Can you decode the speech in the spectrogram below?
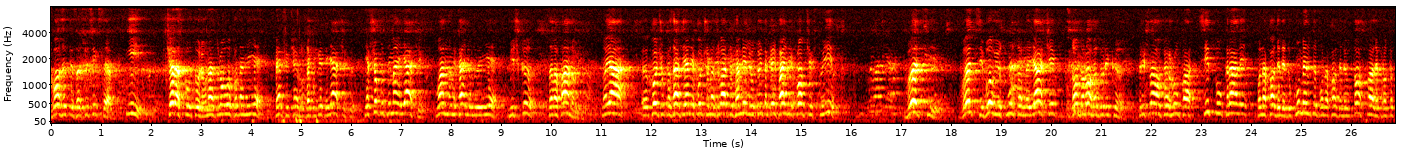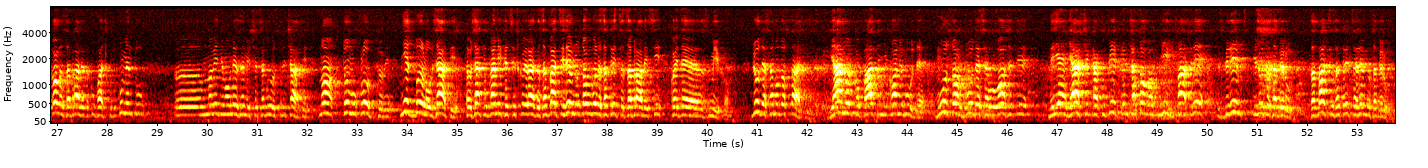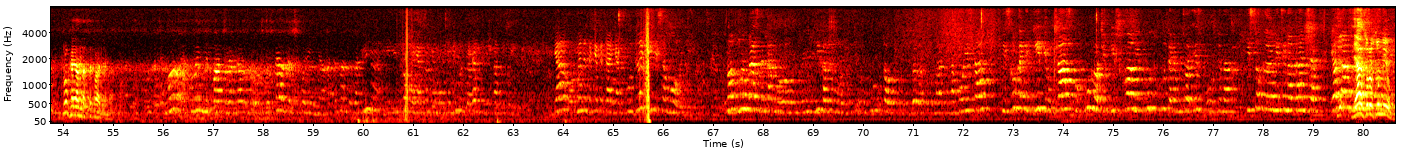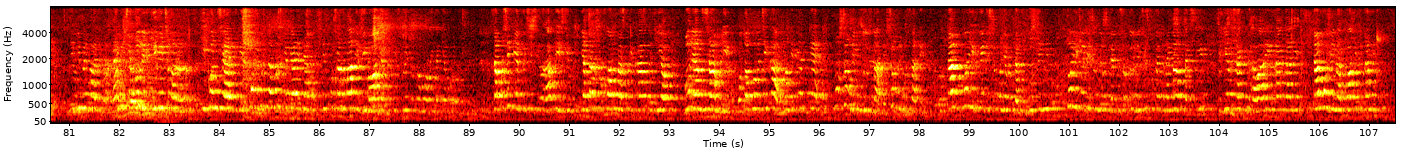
звозити за усіх сел. І ще раз повторю, у нас другого виходу не є. В першу чергу закупити ящики. Якщо тут немає ящик, у Анни Михайлівної є мішки салафанові. Ну я е, хочу казати, я не хочу називати фамілію, той такий файний хлопчик стоїть. Витці, витці вов'ю мусорний ящик до дороги до ріки. Прийшла опергрупа, сітку вкрали, понаходили документи, понаходили в то, склали протоколи, забрали таку пачку документу. Е, ну, видимо, вони з ними ще це будуть зустрічати. Ну, тому хлопцеві не було взяти, та взяти два міхи сільської ради за 20 гривень, то ви були за 30 забрали всі, хто йде з міхом. Люди самодостатні. Ями копати ніхто не буде. Мусор буде се вивозити. Не є ящика, купіть тимчасово їх два-три, зберім і люди заберуть. За 20, за 30 гривень заберуть. Слухай, кажуть, про заміна і від того, як його будуємо, залежить від нас усіх. Я, у мене таке питання, куди діти самовані? Ну, от ми там, їхали на, поїздах, і слухайте, діти у час, у полочі, тут що із Буртина, із Сокольниці на Я зрозумів. Не перебивайте. Раніше були і вечори, і концерти, і може бути на морське берега, і пошанувати жінок, і свої домови, і таке було. Запросити якихось артистів. Я знаю, що хлопці у нас прекрасно діяв, були ансамблі, ото було цікаво. Ну тепер де? Ну що вони будуть знати? Що вони будуть знати? Там хто їх видить, що вони роблять у пустині, хто їх видить, що вони роблять у сокольниці, слухайте, наймало таксі, є всякі аварії і так далі. Там може і наркотики, там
